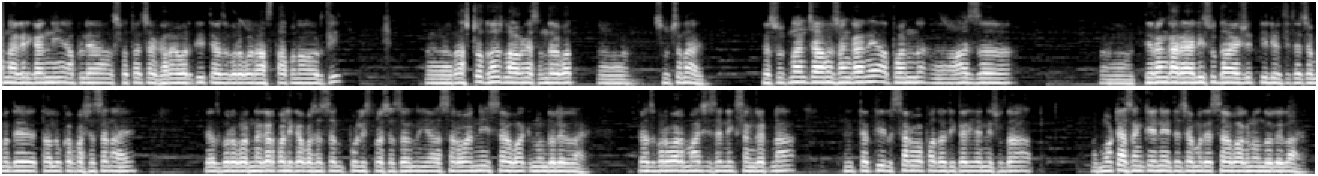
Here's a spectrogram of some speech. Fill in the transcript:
नागरिकांनी आपल्या स्वतःच्या घरावरती त्याचबरोबर आस्थापनावरती राष्ट्रध्वज लावण्यासंदर्भात सूचना आहेत. त्या सूचनांच्या अनुषंगाने आपण आज तिरंगा रॅलीसुद्धा आयोजित केली होती. त्याच्यामध्ये तालुका प्रशासन आहे. त्याचबरोबर नगरपालिका प्रशासन पोलीस प्रशासन या सर्वांनी सहभाग नोंदवलेला आहे. त्याचबरोबर माजी सैनिक संघटना त्यातील सर्व पदाधिकारी यांनी सुद्धा मोठ्या संख्येने त्याच्यामध्ये सहभाग नोंदवलेला आहे.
